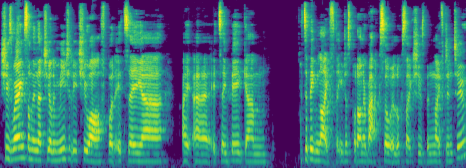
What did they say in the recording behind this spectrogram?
she's wearing something that she'll immediately chew off. But it's a, uh, I, uh, it's a big, um, it's a big knife that you just put on her back, so it looks like she's been knifed into,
